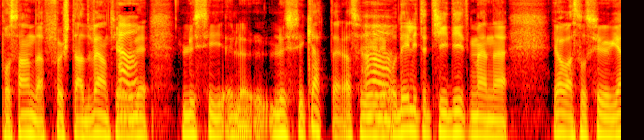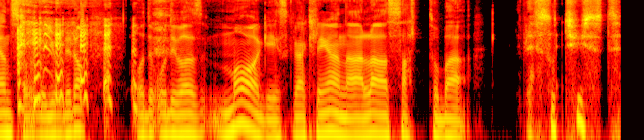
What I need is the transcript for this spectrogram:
på söndag, första advent, jag Ja. gjorde lussekatter, alltså, Ja. och det är lite tidigt men eh, jag var så sugen så jag gjorde dem. Och det, och det var magiskt verkligen, alla satt och bara, blev så tyst.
